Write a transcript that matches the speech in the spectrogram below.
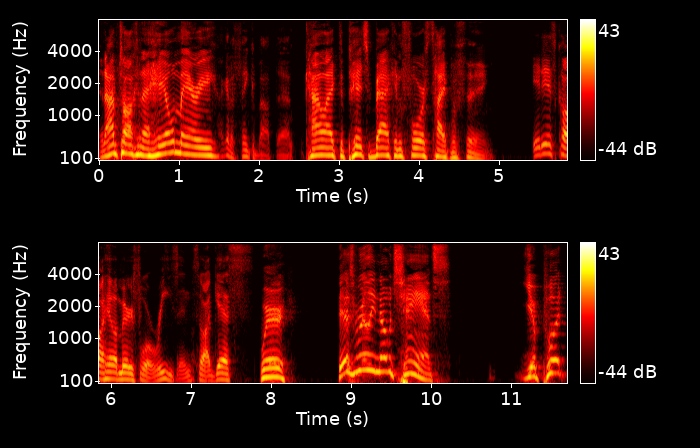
And I'm talking a Hail Mary. I got to think about that. Kind of like the pitch back and forth type of thing. It is called Hail Mary for a reason. So I guess. Where there's really no chance you put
